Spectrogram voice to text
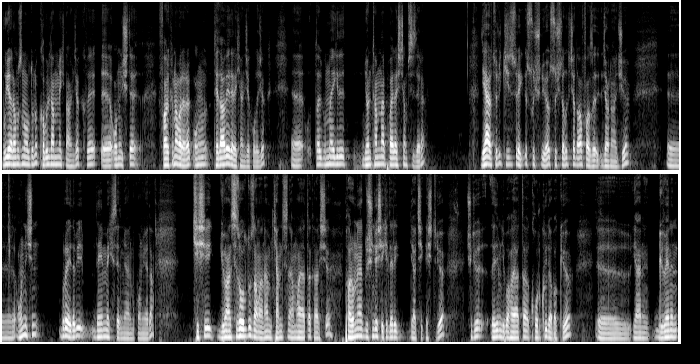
Bu yaramızın olduğunu kabullenmekle ancak ve e, onu işte farkına vararak onu tedavi ederek ancak olacak. E, tabii bununla ilgili yöntemler paylaşacağım sizlere. Diğer türlü kişi sürekli suçluyor. Suçladıkça daha fazla canı acıyor. E, onun için buraya da bir değinmek istedim yani bu konuya da. Kişi güvensiz olduğu zaman hem kendisine hem hayata karşı paranoyak düşünce şekilleri gerçekleştiriyor. Çünkü dediğim gibi hayata korkuyla bakıyor. Ee, yani güvenin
